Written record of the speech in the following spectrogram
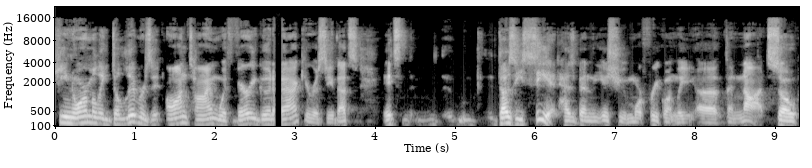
he normally delivers it on time with very good accuracy. That's it's does he see it has been the issue more frequently uh, than not. So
